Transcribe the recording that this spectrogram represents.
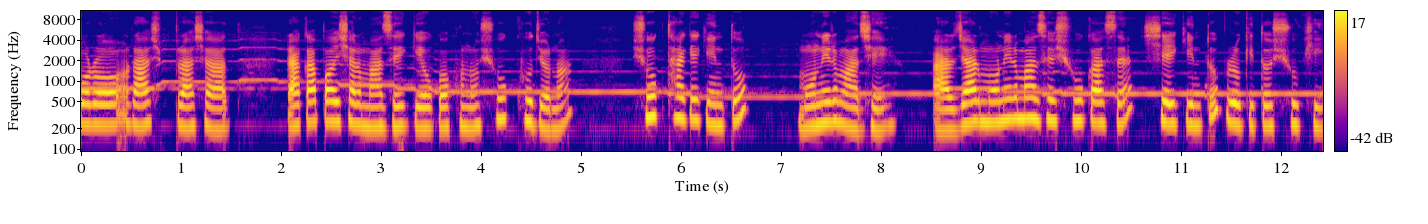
বড় রাজপ্রাসাদ টাকা পয়সার মাঝে কেউ কখনো সুখ খুঁজো না। সুখ থাকে কিন্তু মনের মাঝে, আর যার মনের মাঝে সুখ আছে সেই কিন্তু প্রকৃত সুখী।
